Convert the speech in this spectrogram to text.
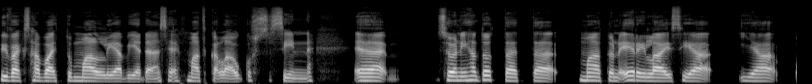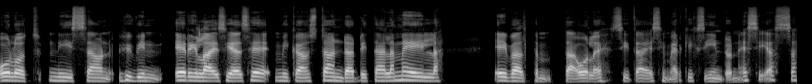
hyväksi havaittu malli ja viedään se matkalaukussa sinne. Se on ihan totta, että maat on erilaisia ja olot niissä on hyvin erilaisia. Se, mikä on standardi täällä meillä, ei välttämättä ole sitä esimerkiksi Indonesiassa.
